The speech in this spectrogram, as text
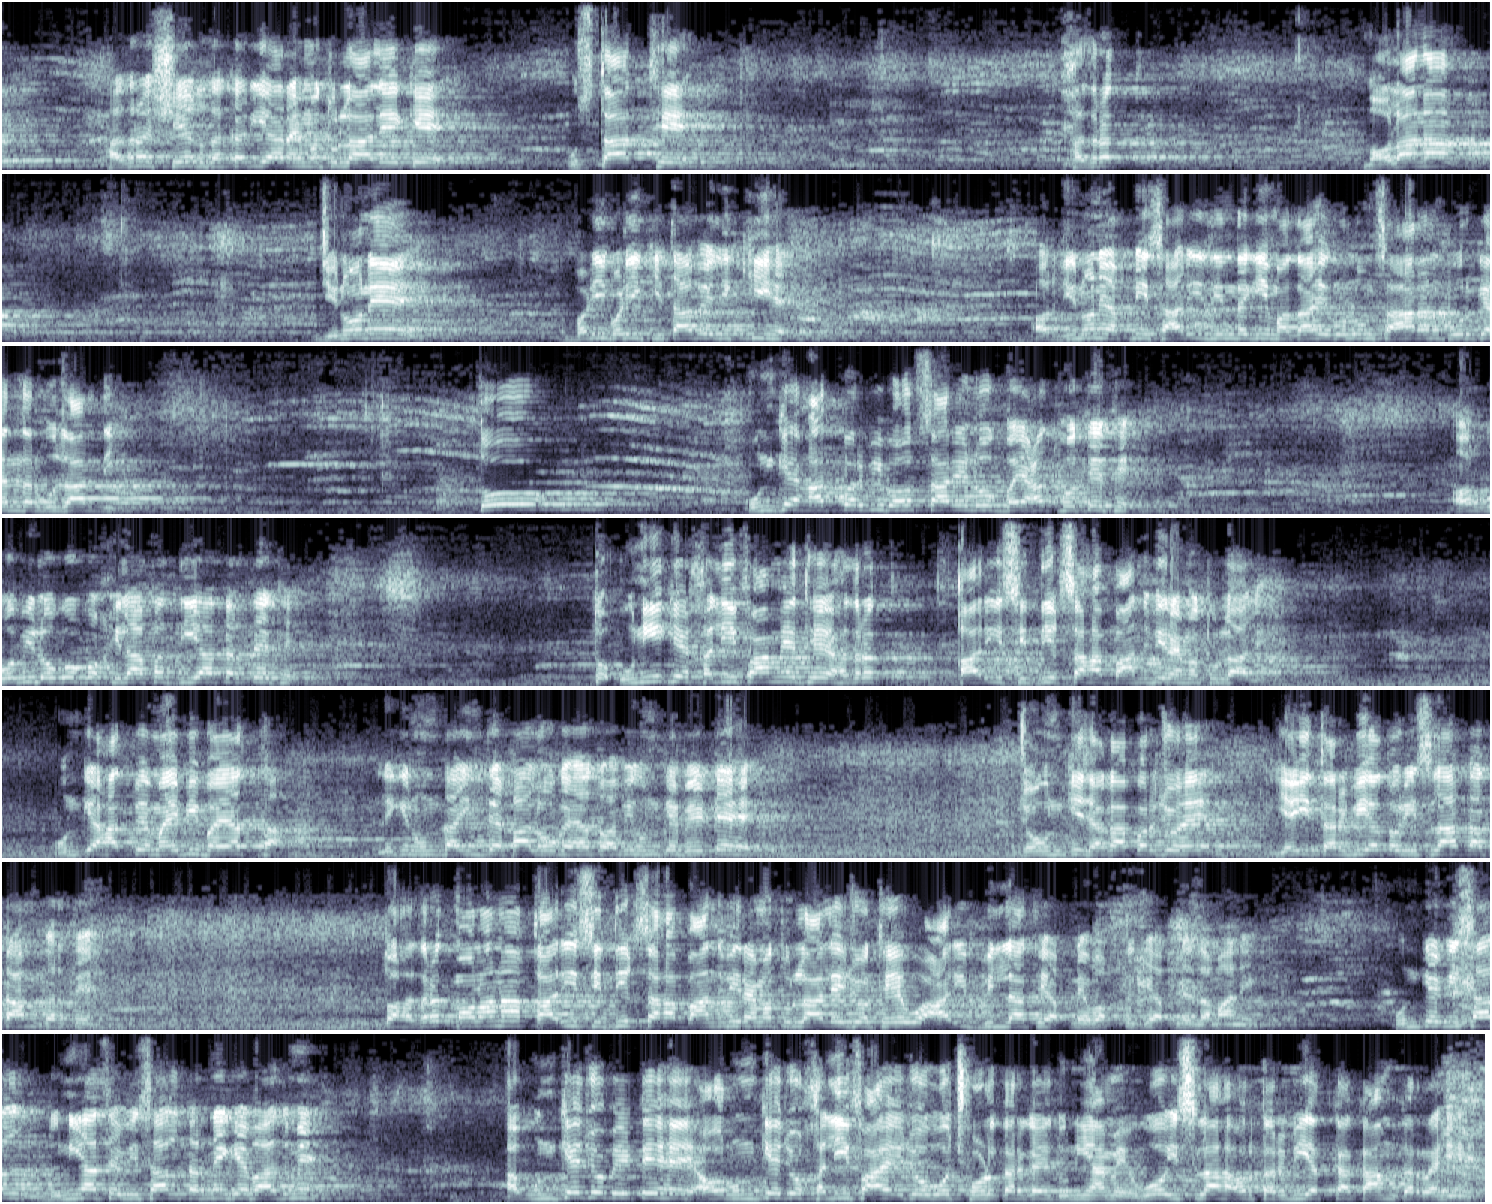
हज़रत शेख ज़करिया अलैह के उस्ताद थे हज़रत मौलाना, जिन्होंने बड़ी बड़ी किताबें लिखी है और जिन्होंने अपनी सारी ज़िंदगी मज़ाहिर सहारनपुर के अंदर गुजार दी तो उनके हाथ पर भी बहुत सारे लोग बयात होते थे और वो भी लोगों को खिलाफत दिया करते थे। तो उन्हीं के खलीफा में थे हज़रत कारी सिद्दीक़ साहब रहमतुल्लाह अलैह। उनके हाथ पे मैं भी बैत था, लेकिन उनका इंतकाल हो गया तो अभी उनके बेटे हैं, जो उनकी जगह पर जो है, यही तरबियत और इसलाह का काम करते हैं। तो हज़रत मौलाना कारी सिद्दीक़ साहब बांधवी अलैह जो थे, वो आरिफ बिल्ला थे अपने वक्त के, अपने ज़माने के। उनके विशाल, दुनिया से विशाल करने के बाद में अब उनके जो बेटे हैं और उनके जो खलीफा है जो वो छोड़ कर गए दुनिया में, वो इसलाह और तरबियत का काम कर रहे हैं।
